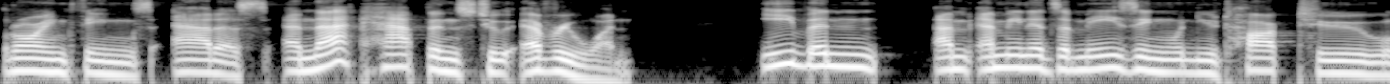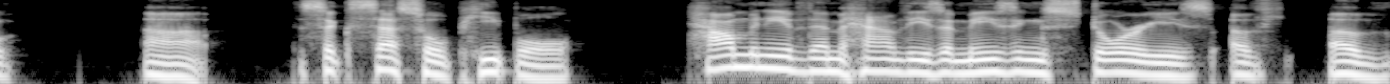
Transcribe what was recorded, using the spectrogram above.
throwing things at us. And that happens to everyone. Even, I mean, it's amazing when you talk to uh, successful people, how many of them have these amazing stories of of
